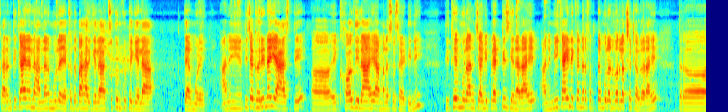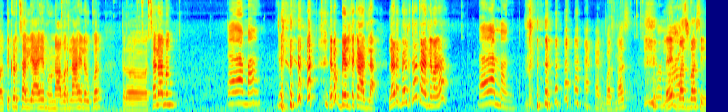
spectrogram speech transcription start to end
कारण की काय नाही लहान लहान मुलं एखादं बाहेर गेला चुकून कुठे गेला त्यामुळे. आणि तिच्या घरी नाही आहे आज ते. एक हॉल दिला आहे आम्हाला सोसायटीने तिथे मुलांची आम्ही प्रॅक्टिस घेणार आहे. आणि मी काही नाही करणार. फक्त मुलांवर लक्ष ठेवणार आहे. तर तिकडं चालली आहे म्हणून आवरलं आहे लवकर. तर चला मग. चला मग. हे बघ बेल्ट काढला. लाडा बेल्ट का काढला मला मग. बदमाश. लय बदमाश आहे.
